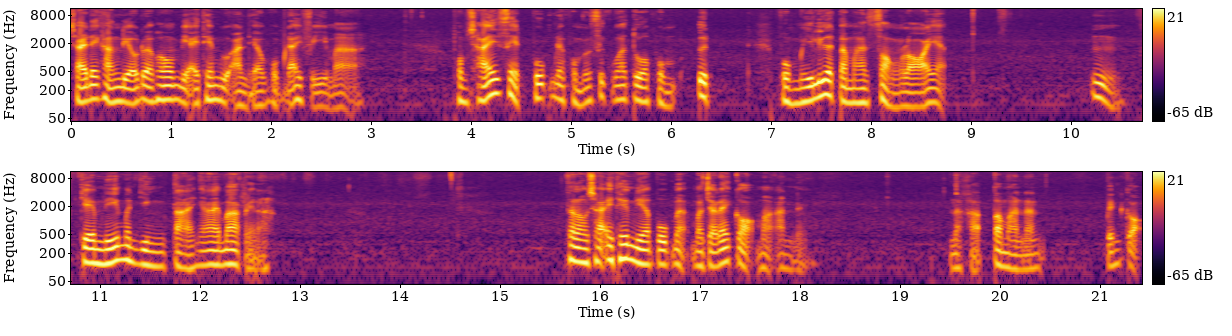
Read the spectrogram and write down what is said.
ใช้ได้ครั้งเดียวด้วยเพราะมันมีไอเทมอยู่อันเดียว ผมได้ฟรีมา ผมใช้เสร็จปุ๊บเนี่ยผมรู้สึกว่าตัวผมอึด ผมมีเลือดประมาณสองร้อยอะ อืม เกมนี้มันยิงตายง่ายมากเลยนะ ถ้าเราใช้ไอเทมเนี้ยปุ๊บอะมันจะได้เกาะมาอันหนึ่งนะครับ ประมาณนั้นเป็นเกาะ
